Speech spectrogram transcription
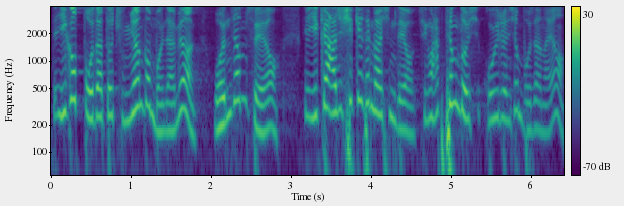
근데 이것보다 더 중요한 건 뭐냐면 원점수예요. 이렇게 아주 쉽게 생각하시면 돼요. 지금 학평도 시- 고1은 시험 보잖아요.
